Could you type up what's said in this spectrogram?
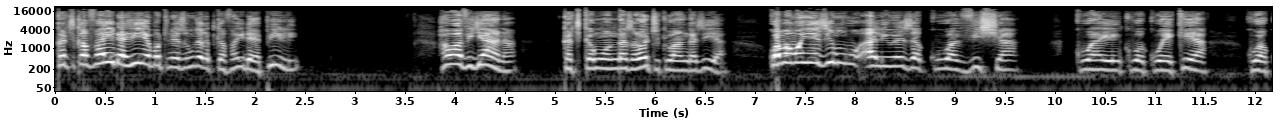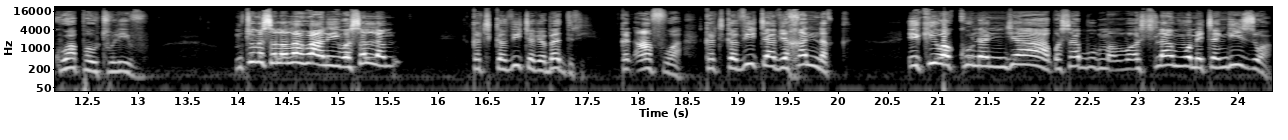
katika faida hii ambayo tunaizungumza katika faida ya pili hawa vijana katika mwangaza wetu ukiwaangazia kwamba mwenyezi mungu aliweza kuwavisha kuwawekea kuwa, kuwa, kuwa, kuwapa utulivu. Mtume sallallahu alaihi wasallam katika vita vya badri afwa katika vita vya khandak ikiwa kuna njaa kwa sababu waislamu wametangizwa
